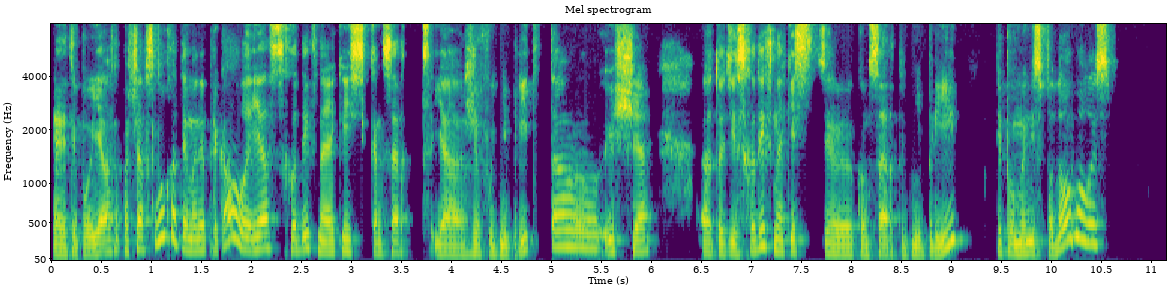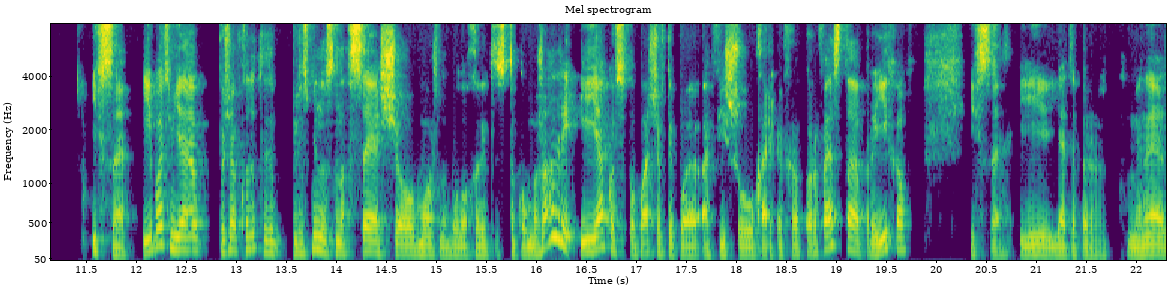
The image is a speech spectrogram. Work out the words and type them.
Е, типу, я почав слухати, мене прикалувало, я сходив на якийсь концерт. Я жив у Дніпрі то ще. Е, тоді сходив на якийсь е, концерт у Дніпрі. Типу, мені сподобалось. І все. І потім я почав ходити плюс-мінус на все, що можна було ходити в такому жанрі, і якось побачив, типу, афішу Харків Хардкорфеста, приїхав і все. І я тепер мене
